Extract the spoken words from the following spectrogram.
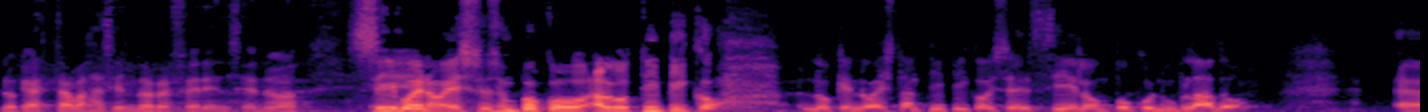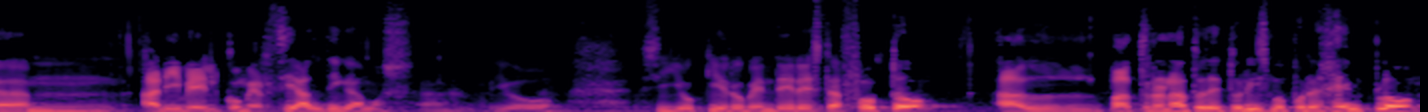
lo que estabas haciendo referencia, ¿no? Sí, bueno, eso es un poco algo típico. Lo que no es tan típico es el cielo un poco nublado. Em, a nivel comercial, digamos. ¿eh? Yo, si yo quiero vender esta foto al patronato de turismo, por ejemplo,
